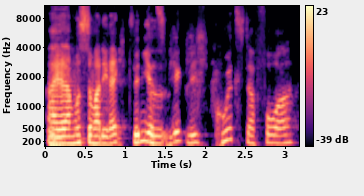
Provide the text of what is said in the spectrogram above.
ah ja, Und da musst du mal direkt. ich bin jetzt wirklich kurz davor,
